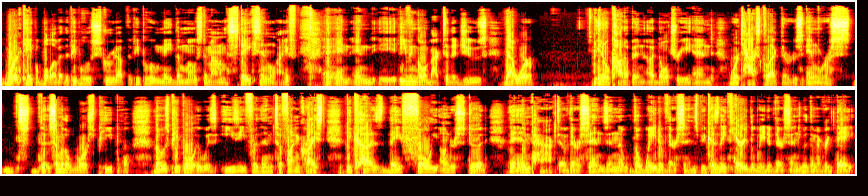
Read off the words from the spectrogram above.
weren't capable of it, the people who screwed up, the people who made the most amount of mistakes in life, and and even going back to the Jews that were you know, caught up in adultery and were tax collectors and were some of the worst people. Those people, it was easy for them to find Christ because they fully understood the impact of their sins and the, the weight of their sins because they carried the weight of their sins with them every day.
